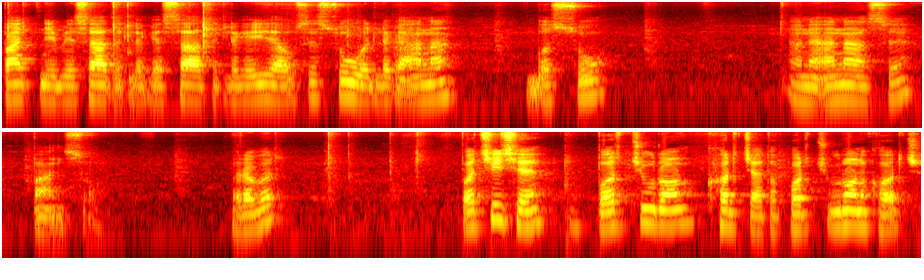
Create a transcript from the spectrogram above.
પાંચની બે સાત એટલે કે સાત એટલે કે એ આવશે સો એટલે કે આના બસો અને આના હશે પાંચસો. બરાબર? પછી છે પરચુરણ ખર્ચા. તો પરચુરણ ખર્ચ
